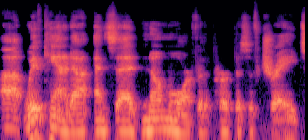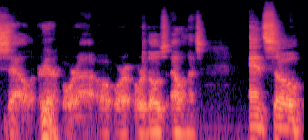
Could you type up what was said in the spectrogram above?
uh, with Canada and said no more for the purpose of trade, sell, or Yeah. or, uh, or, or or those elements. And so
